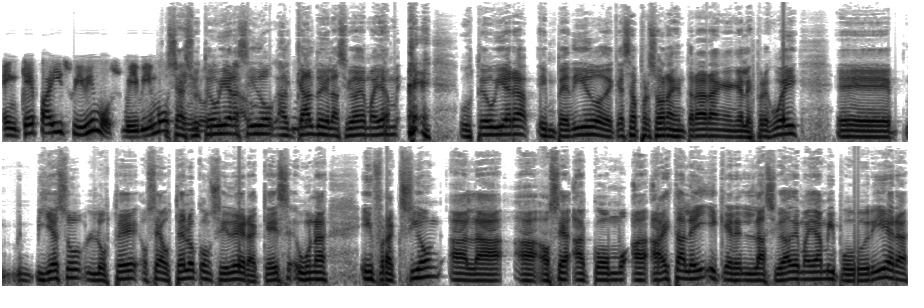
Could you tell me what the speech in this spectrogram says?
¿En qué país vivimos? Vivimos. O sea, si usted hubiera sido Unidos. alcalde de la ciudad de Miami, usted hubiera impedido de que esas personas entraran en el expressway eh, y eso lo usted, o sea, usted lo considera que es una infracción a la, a- o sea, a como a, a esta ley y que la ciudad de Miami pudiera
